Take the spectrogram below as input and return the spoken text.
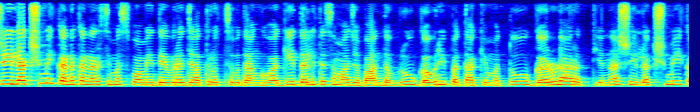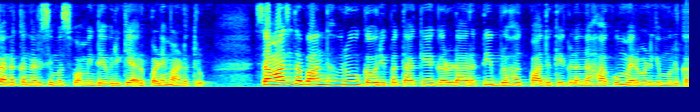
ಶ್ರೀ ಲಕ್ಷ್ಮೀ ಕನಕ ನರಸಿಂಹಸ್ವಾಮಿ ದೇವರ ಜಾತ್ರೋತ್ಸವದ ಅಂಗವಾಗಿ ದಲಿತ ಸಮಾಜ ಬಾಂಧವರು ಗೌರಿ ಪತಾಕೆ ಮತ್ತು ಗರುಡಾರತಿಯನ್ನ ಶ್ರೀ ಲಕ್ಷ್ಮೀ ಕನಕ ನರಸಿಂಹಸ್ವಾಮಿ ದೇವರಿಗೆ ಅರ್ಪಣೆ ಮಾಡಿದ್ರು. ಸಮಾಜದ ಬಾಂಧವರು ಗೌರಿ ಪತಾಕೆ, ಗರುಡಾರತಿ, ಬೃಹತ್ ಪಾದುಕೆಗಳನ್ನು ಹಾಗೂ ಮೆರವಣಿಗೆ ಮೂಲಕ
